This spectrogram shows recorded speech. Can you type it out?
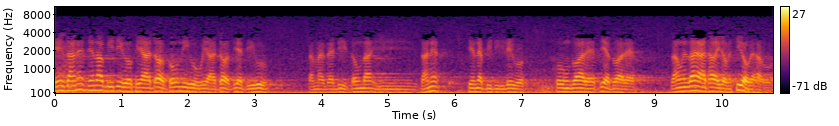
ဒိဇာနဲ့ရှင်သောပီတိကိုခရတော့ကုံသည်ဟုဝရတော့ပြက်သည်ဟုသမတတိသုံးသားဤဇာနဲ့ရှင်တဲ့ပီတိလေးကိုကုံသွားတယ်ပြက်သွားတယ်ဇာဝင်စားရထားလိုက်တော့မရှိတော့ပဲဟာကို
